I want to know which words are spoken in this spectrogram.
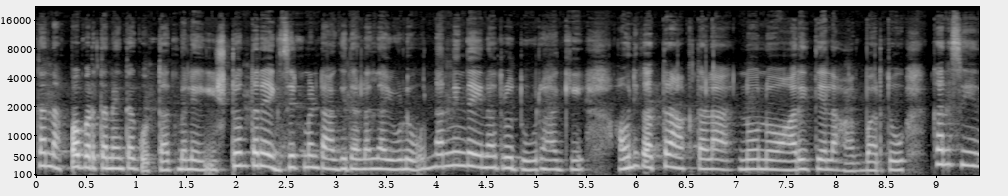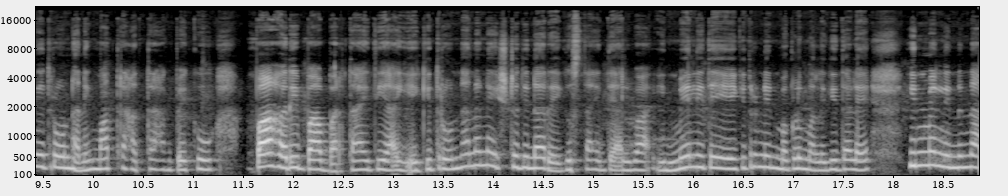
ತನ್ನ ಅಪ್ಪ ಬರ್ತಾನೆ ಅಂತ ಗೊತ್ತಾದ ಮೇಲೆ ಇಷ್ಟೊಂಥರ ಎಕ್ಸೈಟ್ಮೆಂಟ್ ಆಗಿದ್ದಾಳಲ್ಲ ಇವಳು. ನನ್ನಿಂದ ಏನಾದರೂ ದೂರ ಆಗಿ ಅವನಿಗೆ ಹತ್ರ ಆಗ್ತಾಳ? ನೋ ನೋ ಆ ರೀತಿ ಎಲ್ಲ ಆಗಬಾರ್ದು. ಕನಸು ಏನಿದ್ರು ನನಗೆ ಮಾತ್ರ ಹತ್ರ ಆಗಬೇಕು. ಬಾ ಹರಿ, ಬಾ, ಬರ್ತಾ ಇದೀಯಾ? ಹೇಗಿದ್ರು? ನನ್ನನ್ನು ಎಷ್ಟು ದಿನ ರೇಗಿಸ್ತಾ ಇದ್ದೆ ಅಲ್ವಾ? ಇನ್ಮೇಲಿದೆ, ಹೇಗಿದ್ರು ನಿನ್ನ ಮಗಳು ಮಲಗಿದ್ದಾಳೆ? ಇನ್ಮೇಲೆ ನಿನ್ನನ್ನು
